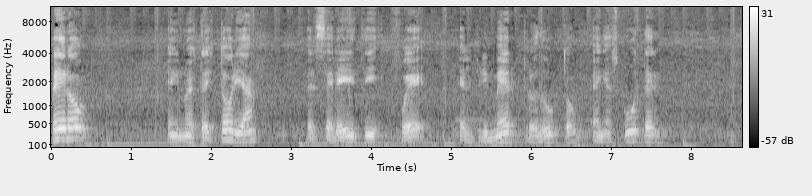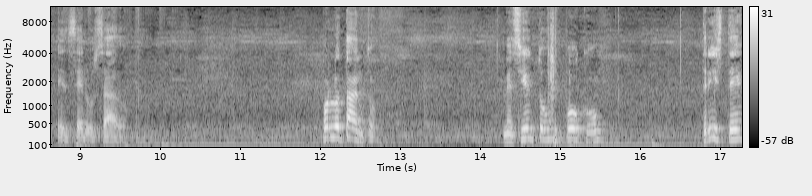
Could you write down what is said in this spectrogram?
pero en nuestra historia el Serenity fue el primer producto en scooter en ser usado. Por lo tanto, me siento un poco triste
